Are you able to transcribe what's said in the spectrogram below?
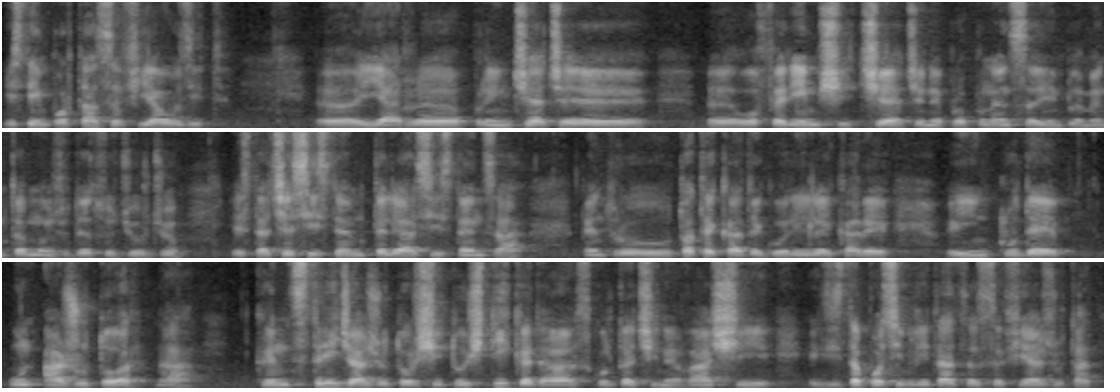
este important să fie auzit. Uh, iar uh, prin ceea ce uh, oferim și ceea ce ne propunem să implementăm în județul Giurgiu este acest sistem teleasistența pentru toate categoriile care include un ajutor, da? Când strigi ajutor și tu știi că te ascultă cineva și există posibilitatea să fie ajutat,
